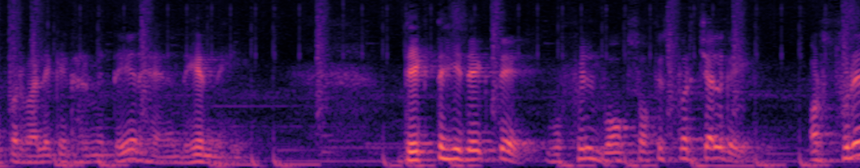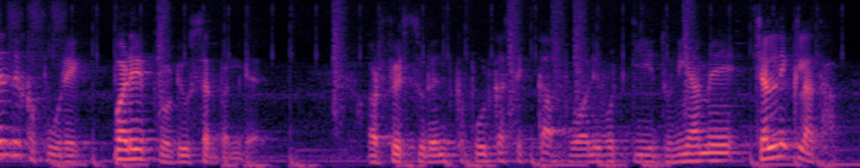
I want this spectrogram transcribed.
ऊपर वाले के घर में देर है अंधेर नहीं। देखते ही देखते वो फ़िल्म बॉक्स ऑफ़िस पर चल गई और सुरेंद्र कपूर एक बड़े प्रोड्यूसर बन गए। और फिर सुरेंद्र कपूर का सिक्का बॉलीवुड की दुनिया में चल निकला था।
